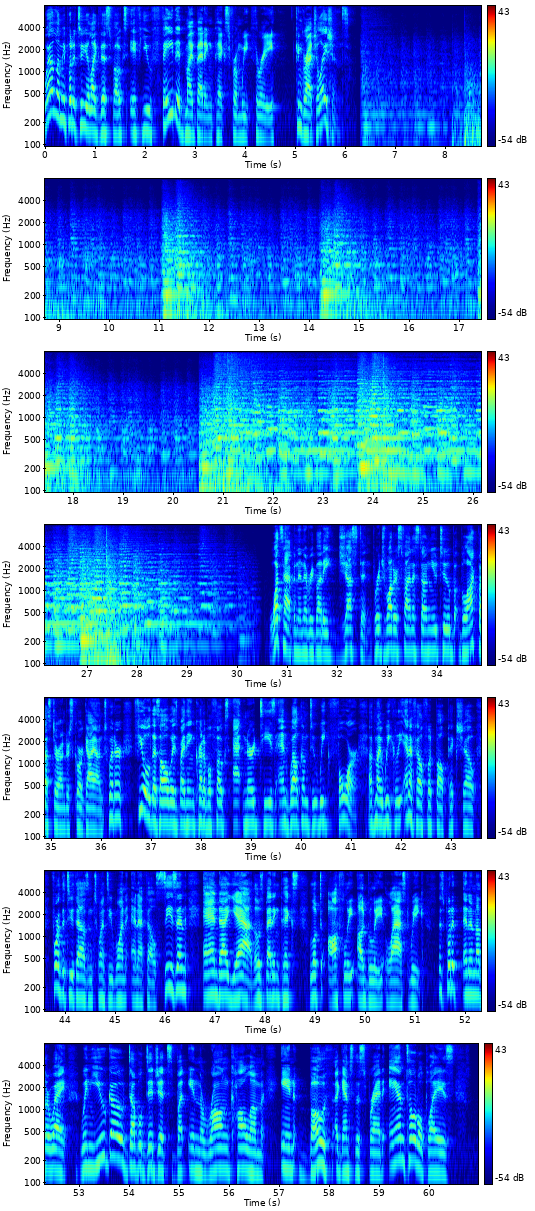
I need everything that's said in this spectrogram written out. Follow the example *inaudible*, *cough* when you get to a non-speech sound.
Well, let me put it to you like this, folks. If you faded my betting picks from week three, congratulations. What's happening, everybody? Justin, Bridgewater's finest on YouTube, Blockbuster underscore guy on Twitter, fueled as always by the incredible folks at Nerd Tees, and welcome to week four of my weekly NFL football pick show for the 2021 NFL season. And uh, yeah, those betting picks looked awfully ugly last week. Let's put it in another way. When you go double digits, but in the wrong column in both against the spread and total plays,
